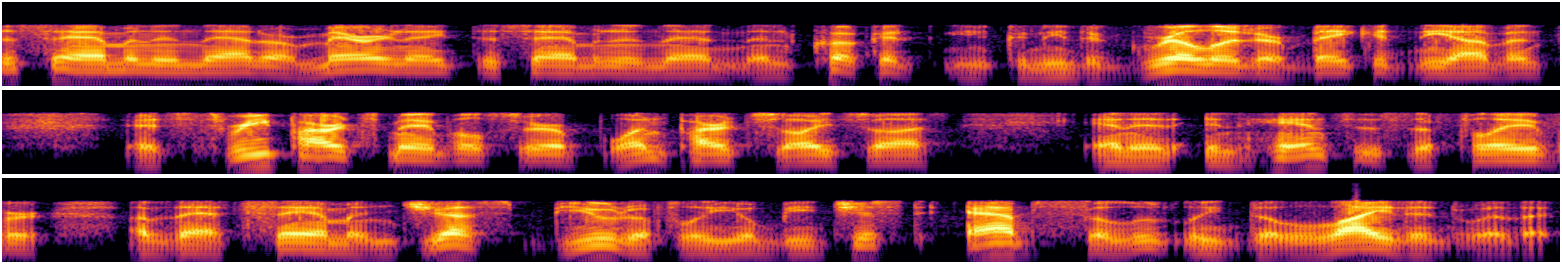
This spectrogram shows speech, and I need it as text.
the salmon in that or marinate the salmon in that and then cook it. You can either grill it or bake it in the oven. It's three parts maple syrup, one part soy sauce, and it enhances the flavor of that salmon just beautifully. You'll be just absolutely delighted with it.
